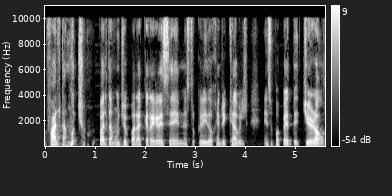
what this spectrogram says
falta mucho, falta mucho para que regrese nuestro querido Henry Cavill en su papel de Gerald,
